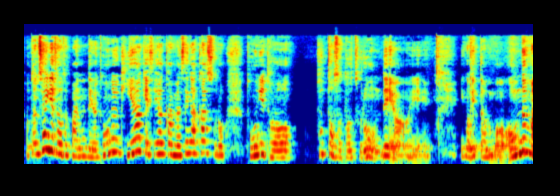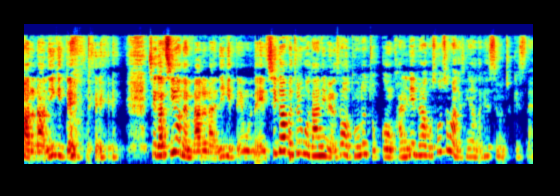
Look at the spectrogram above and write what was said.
어떤 책에서도 봤는데요. 돈을 귀하게 생각하면 생각할수록 돈이 더 붙어서 더 들어온대요. 예. 이거 일단 뭐 없는 말은 아니기 때문에 제가 지어낸 말은 아니기 때문에 지갑을 들고 다니면서 돈을 조금 관리를 하고 소중하게 생각을 했으면 좋겠어요.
